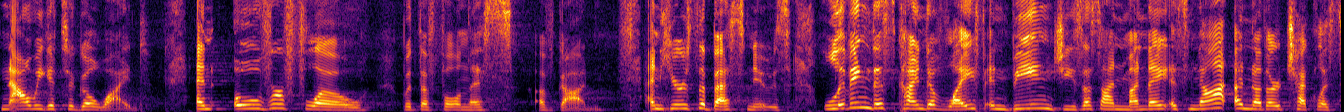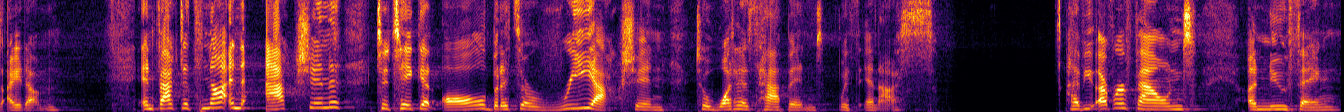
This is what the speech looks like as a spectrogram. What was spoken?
now we get to go wide and overflow with the fullness of God. And here's the best news living this kind of life and being Jesus on Monday is not another checklist item. In fact, it's not an action to take it all, but it's a reaction to what has happened within us. Have you ever found a new thing?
